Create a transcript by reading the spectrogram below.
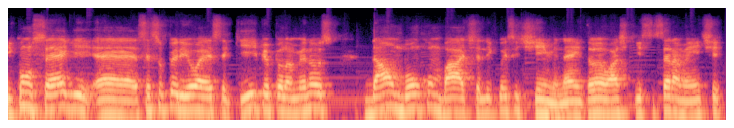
e consegue é, ser superior a essa equipe, ou pelo menos dar um bom combate ali com esse time, né? Então eu acho que, sinceramente,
